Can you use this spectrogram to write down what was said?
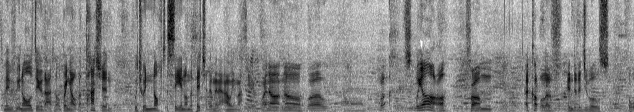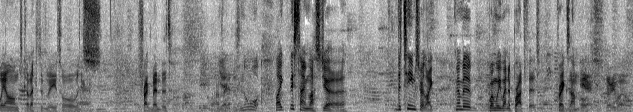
So maybe if we can all do that, it'll bring out the passion which we're not seeing on the pitch at the minute, are we, Matthew? Why not? No. Well, well, we are from a couple of individuals, but we aren't collectively at all. It's fragmented. I Yeah, think. there's no like this time last year. The teams were like, remember when we went to Bradford, for example? Yes, very well.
